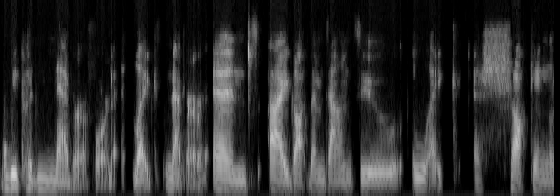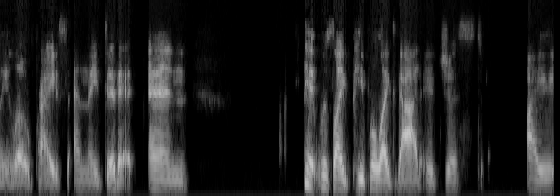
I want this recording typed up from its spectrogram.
we could never afford it like never. And i got them down to like a shockingly low price and they did it. And it was like people like that it just i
